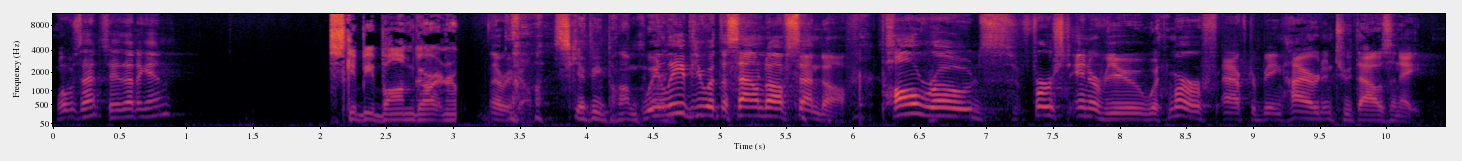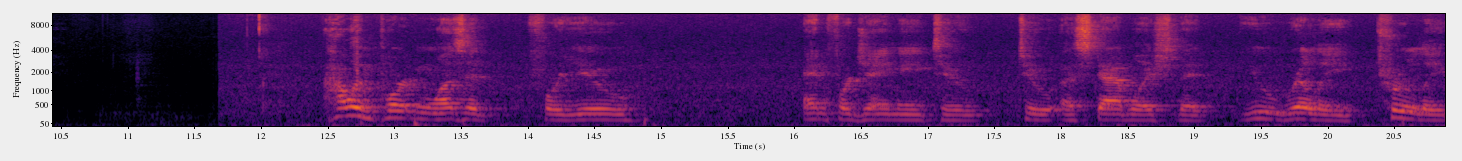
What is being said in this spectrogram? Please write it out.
What was that? Say that again. Skippy Baumgartner. There we go. Skippy Baumgartner. We leave you with the sound off send off. Paul Rhoads' first interview with Murph after being hired in 2008. How important was it for you and for Jamie to to establish that you really truly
